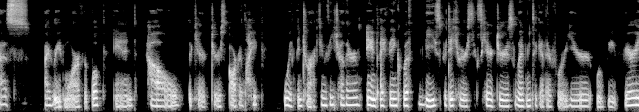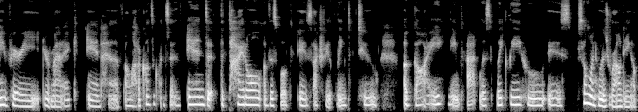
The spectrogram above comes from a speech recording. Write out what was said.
as I read more of the book and how the characters are like with interacting with each other. And I think with these particular six characters living together for a year will be very, very dramatic and have a lot of consequences. And the title of this book is actually linked to a guy named Atlas Blakely who is someone who is rounding up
